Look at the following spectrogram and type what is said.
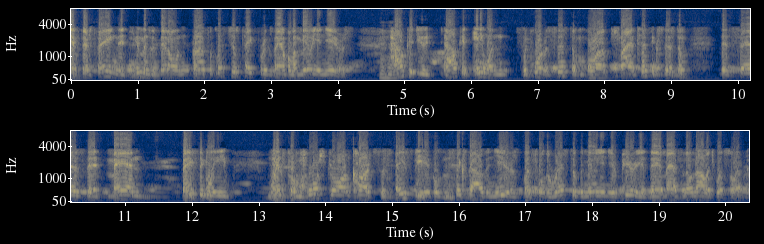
If they're saying that humans have been on Earth, let's just take, for example, a million years. Mm-hmm. How could you, how could anyone support a system or a scientific system that says that man basically went from horse-drawn carts to space vehicles in 6,000 years, but for the rest of the million-year period, they amassed no knowledge whatsoever.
